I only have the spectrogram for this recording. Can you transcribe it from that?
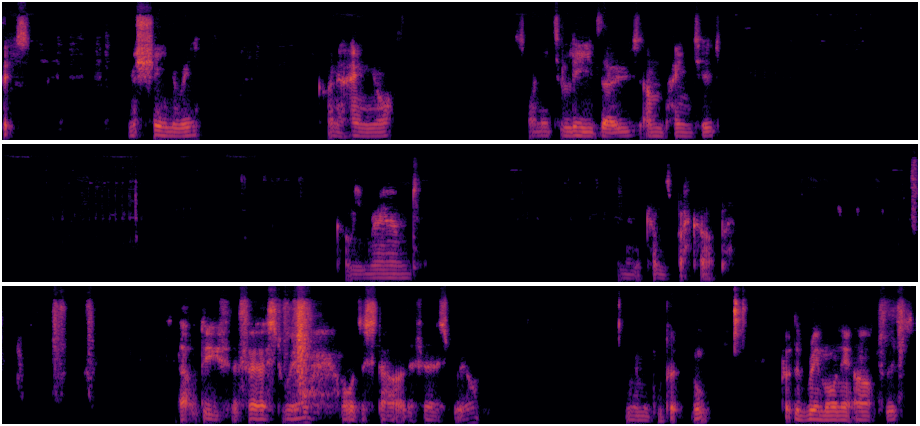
bits machinery kind of hanging off. So I need to leave those unpainted. Coming round and then it comes back up. that'll do for the first wheel or the start of the first wheel. And then we can put, oh, put the rim on it afterwards.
